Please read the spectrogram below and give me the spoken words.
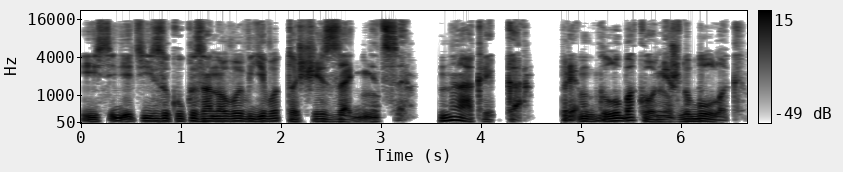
и сидеть языку Казановы в его тощей заднице. Накрепко. Прям глубоко между булок.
